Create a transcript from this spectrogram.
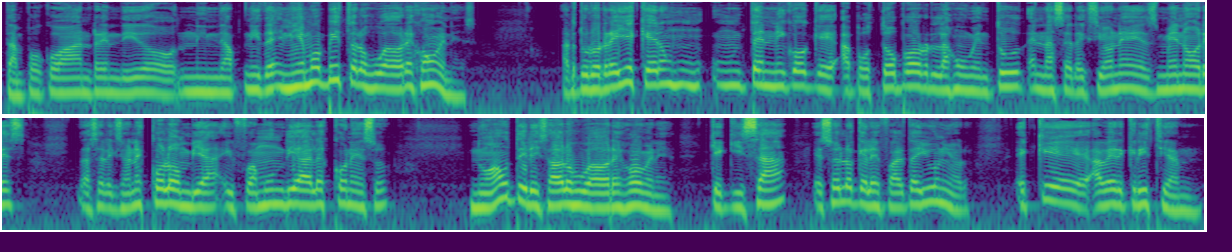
tampoco han rendido, ni, ni, hemos visto los jugadores jóvenes. Arturo Reyes, que era un, técnico que apostó por la juventud en las selecciones menores, las selecciones Colombia, y fue a mundiales con eso, no ha utilizado los jugadores jóvenes, que quizá eso es lo que le falta a Junior. Es que, a ver, Cristian,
